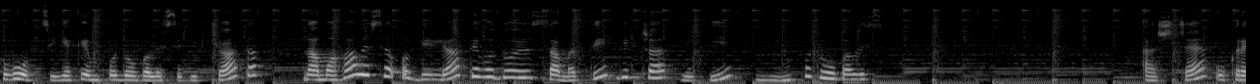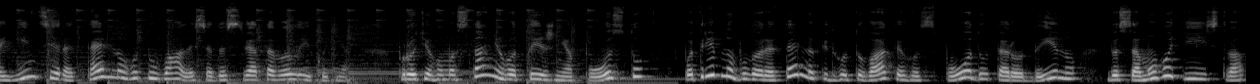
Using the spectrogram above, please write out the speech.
хлопці, яким подобалися дівчата, намагалися обіляти водою саме тих дівчат, які їм подобались. А ще українці ретельно готувалися до свята Великодня. Протягом останнього тижня посту потрібно було ретельно підготувати господу та родину до самого дійства.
